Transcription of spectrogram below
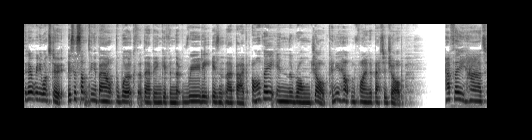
they don't really want to do it. Is there something about the work that they're being given that really isn't their bag? Are they in the wrong job? Can you help them find a better job? Have they had,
